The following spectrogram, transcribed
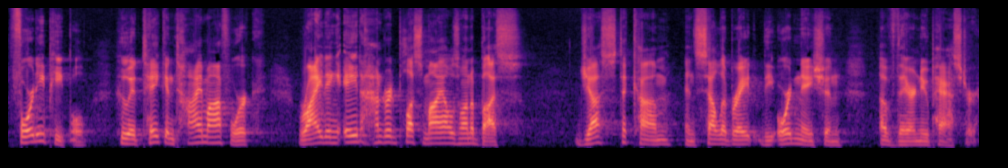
40 people who had taken time off work, riding 800 plus miles on a bus, just to come and celebrate the ordination of their new pastor.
